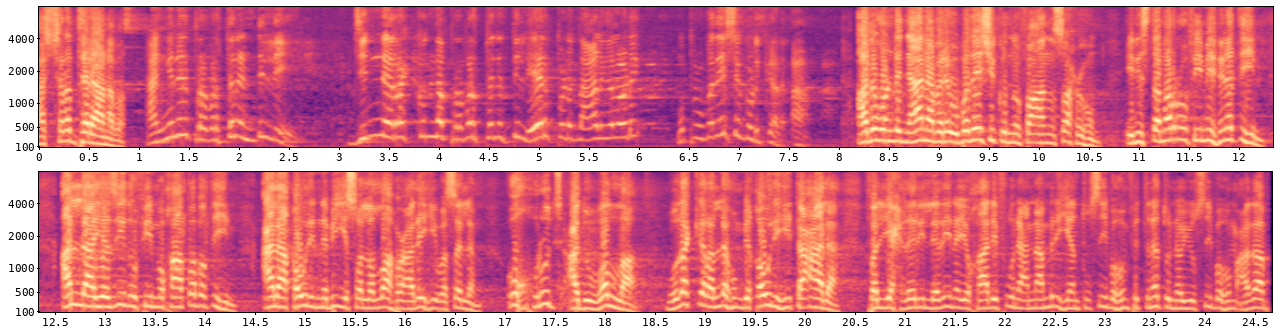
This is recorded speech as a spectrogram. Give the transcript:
അശ്രദ്ധരാണവർ. അങ്ങനെ ഒരു പ്രവർത്തനം ഉണ്ടില്ലേ? ജിന്നിറക്കുന്ന പ്രവർത്തനത്തിൽ ഏർപ്പെടുന്ന ആളുകളോട് മുപ്പ ഉപദേശം കൊടുക്കുകയാണ് ആ അതുകൊണ്ട് ഞാൻ അവരെ ഉപദേശിക്കുന്നു ഫഅൻസഹുഹും ഇൻ ഇസ്തമറു ഫീ മിഹ്നതിഹിം അല്ലാ യസീദു ഫീ മുഖാതബതിഹിം അലാ ഖൗലി നബി സ്വല്ലല്ലാഹു അലൈഹി വസല്ലം ഉഖ്റുജ് അദുവല്ലാ مذكرا لهم بقوله تعالى فليحذر الذين يخالفون عن امره ان تصيبهم فتنه او يصيبهم عذاب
